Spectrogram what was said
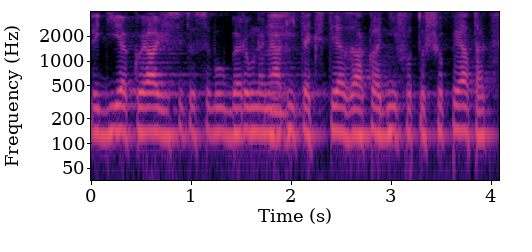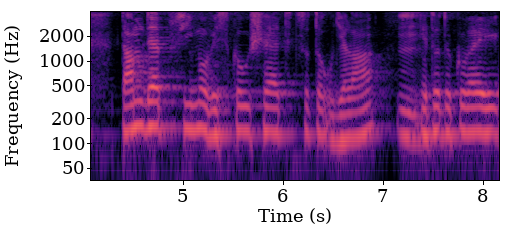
lidí jako já, že si to sebou berou na nějaký hmm. texty a základní Photoshopy a tak. Tam jde přímo vyzkoušet, co to udělá. Hmm. Je to takový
